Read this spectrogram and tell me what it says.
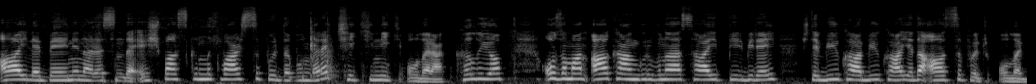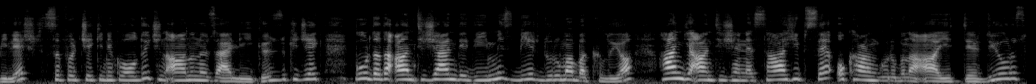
A ile B'nin arasında eş baskınlık var. Sıfır da bunlara çekinik olarak kalıyor. O zaman A kan grubuna sahip bir birey işte büyük A büyük A ya da A0 olabilir. Sıfır çekinik olduğu için A'nın özelliği gözükecek. Burada da antijen dediğimiz bir duruma bakılıyor. Hangi antijene sahipse o kan grubuna aittir diyoruz.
